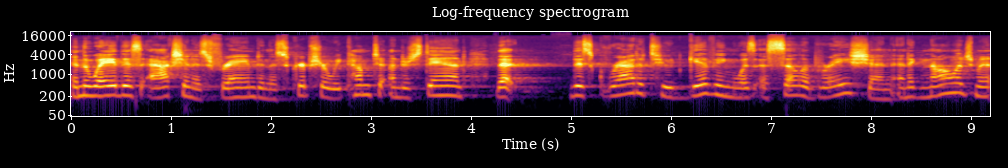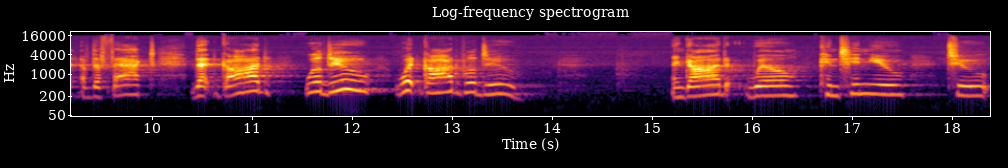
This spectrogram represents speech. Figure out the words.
In the way this action is framed in the scripture, we come to understand that this gratitude giving was a celebration, an acknowledgement of the fact that God will do what God will do. And God will continue to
